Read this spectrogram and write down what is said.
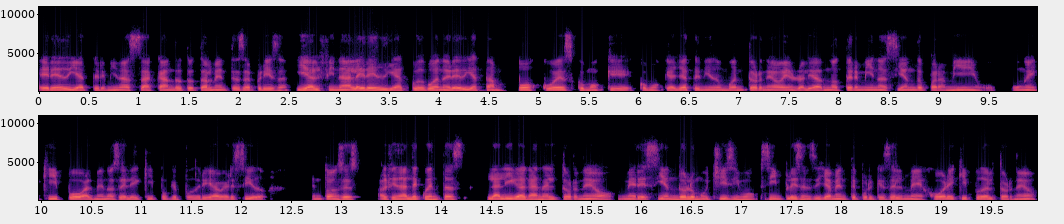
Heredia termina sacando totalmente esa prisa y al final Heredia, pues bueno, Heredia tampoco es como que, como que haya tenido un buen torneo y en realidad no termina siendo para mí un equipo, al menos el equipo que podría haber sido. Entonces, al final de cuentas, la liga gana el torneo mereciéndolo muchísimo, simple y sencillamente porque es el mejor equipo del torneo.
